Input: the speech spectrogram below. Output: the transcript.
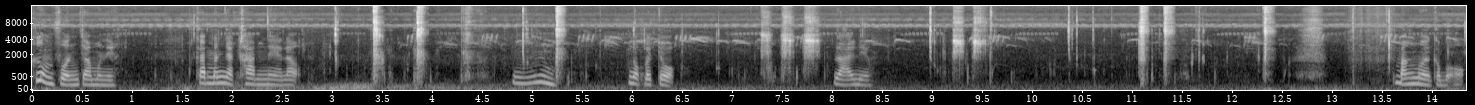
ขึ้นฝนจ้ะมันเนี่ยกับมันอยากคำเนี่ยแล้วอืมนกกระจกหลายเดียวบางหน่วยกระบอก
